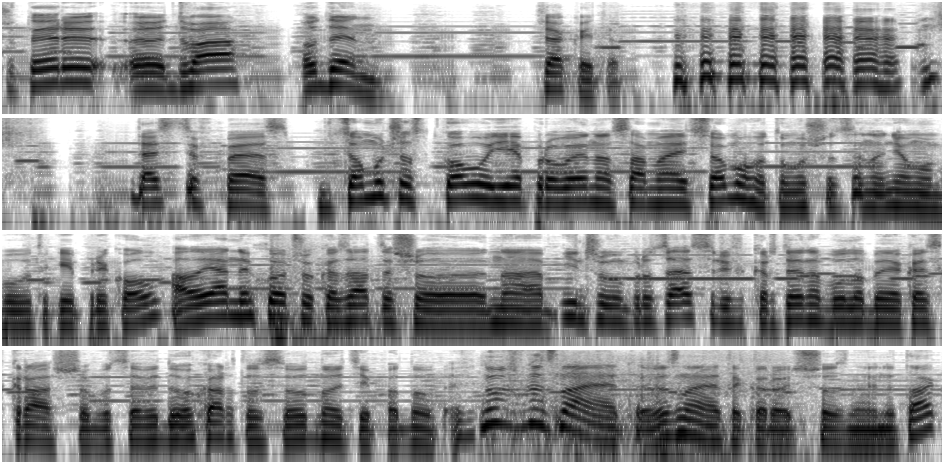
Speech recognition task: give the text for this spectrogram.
4, 2, 1. Чекайте. 10 FPS. В цьому частково є провина саме сьомого, тому що це на ньому був такий прикол. Але я не хочу казати, що на іншому процесорі картина була би якась краща, бо це відеокарта все одно, типа, ну. Ну, ви знаєте, ви знаєте, коротше, що з нею не так.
